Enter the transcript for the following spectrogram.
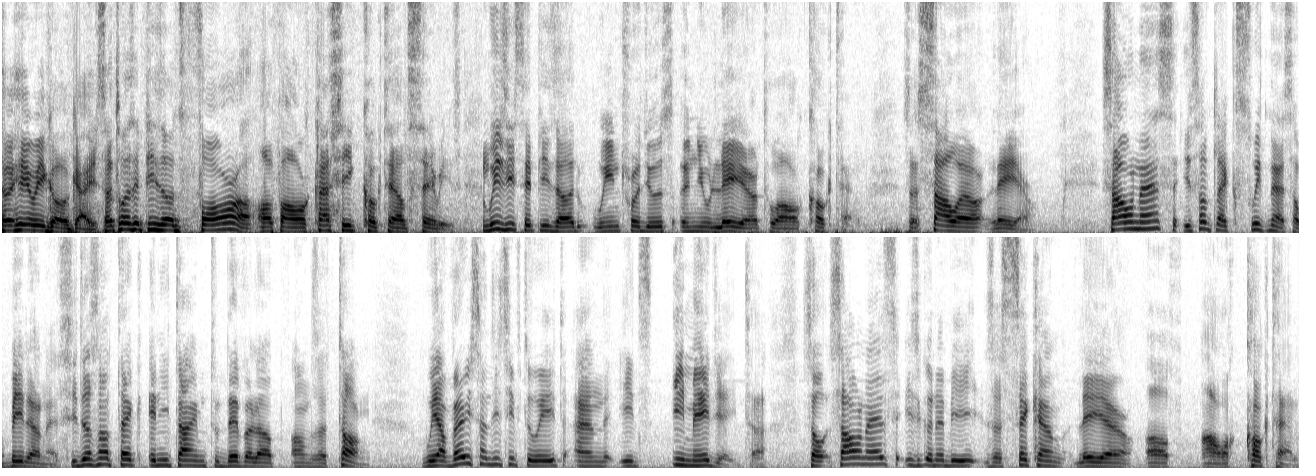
So here we go guys, that was episode 4 of our classic cocktail series. With this episode we introduce a new layer to our cocktail, the sour layer. Sourness is not like sweetness or bitterness, it does not take any time to develop on the tongue. We are very sensitive to it and it's immediate. So sourness is going to be the second layer of our cocktail.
